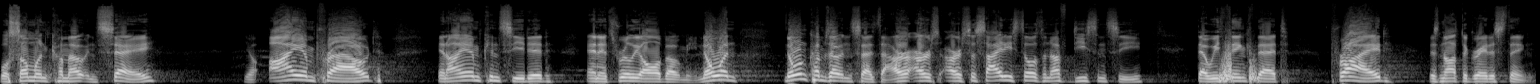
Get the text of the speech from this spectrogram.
will someone come out and say, you know, I am proud and I am conceited and it's really all about me. No one, no one comes out and says that. Our, our, our society still has enough decency that we think that pride is not the greatest thing.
